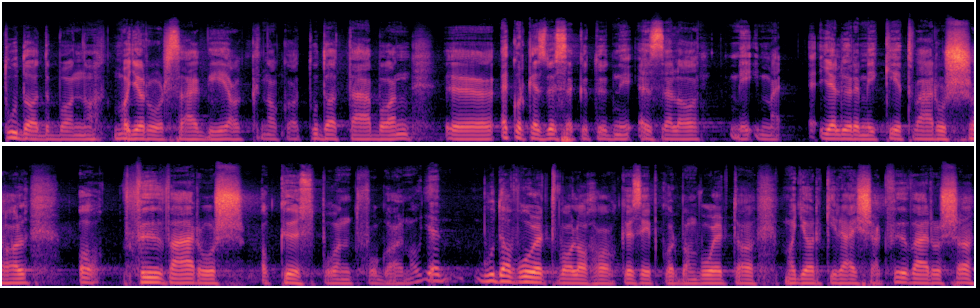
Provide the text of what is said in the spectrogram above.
tudatban, a magyarországiaknak a tudatában, ekkor kezd összekötődni ezzel a egyelőre még két várossal a főváros, a központ fogalma. Ugye Buda volt valaha, középkorban volt a Magyar Királyság fővárosa,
